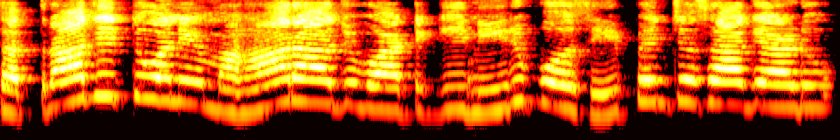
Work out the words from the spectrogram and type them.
సత్రాజిత్తు అనే మహారాజు వాటికి నీరు పోసి పెంచసాగాడు.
